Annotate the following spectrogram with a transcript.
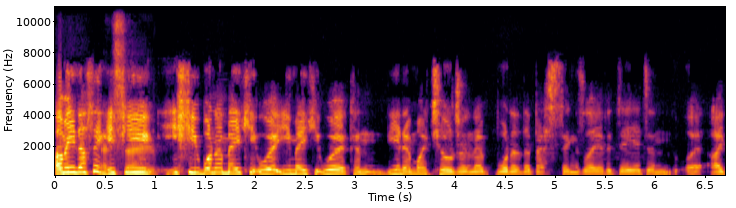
I mean i think and if so... you if you want to make it work you make it work. And you know my children are one of the best things i ever did. And i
